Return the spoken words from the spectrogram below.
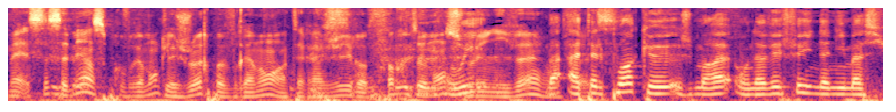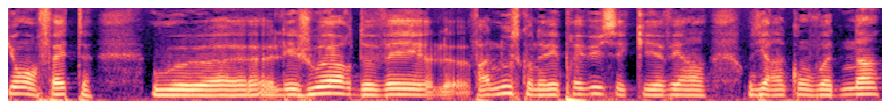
Mais ça c'est bien, ça prouve vraiment que les joueurs peuvent vraiment interagir fortement sur Oui. l'univers. Bah, à tel point que je on avait fait une animation en fait où euh, les joueurs devaient, enfin nous ce qu'on avait prévu c'est qu'il y avait un, on dirait un convoi de nains.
